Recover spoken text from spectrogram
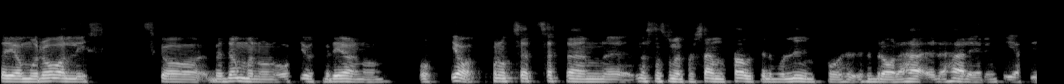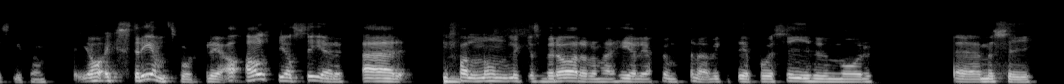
där jag moraliskt ska bedöma någon och utvärdera någon. Och ja, på något sätt sätta en, eh, nästan som en procenthalt eller volym på hur, hur bra det här, det här är rent etiskt. Liksom jag har extremt svårt för det. Allt jag ser är ifall någon lyckas beröra de här heliga punkterna, vilket är poesi, humor, eh, musik.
